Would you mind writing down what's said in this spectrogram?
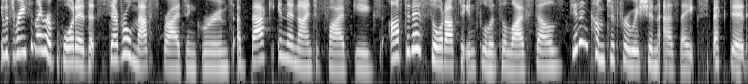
It was recently reported that several MAFS brides and grooms are back in their 9 to 5 gigs after their sought after influencer lifestyles didn't come to fruition as they expected.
